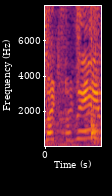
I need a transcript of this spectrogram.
but wait.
